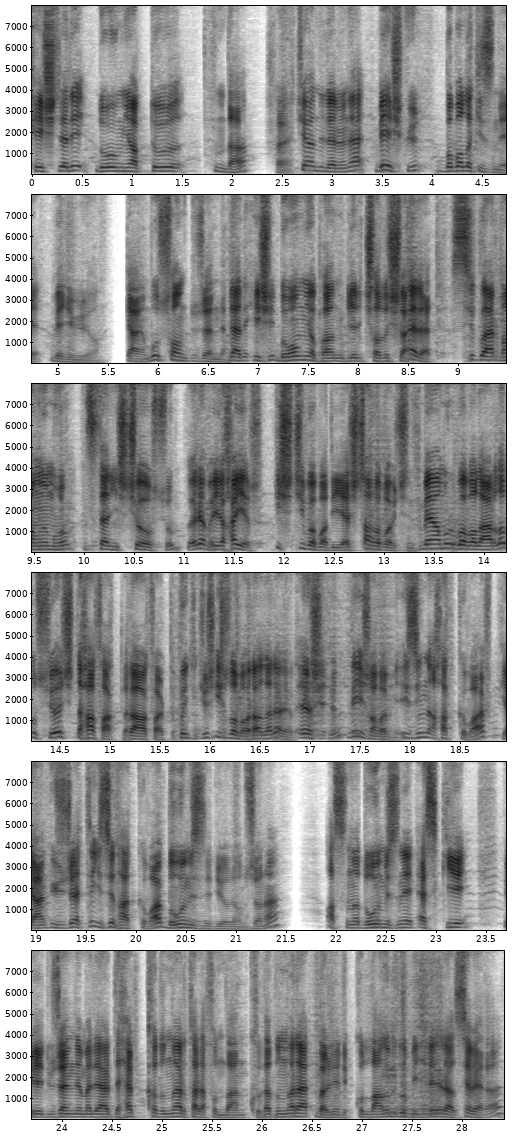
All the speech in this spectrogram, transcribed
e, eşleri doğum yaptığında kendilerine 5 gün babalık izni veriliyor. Yani bu son düzenleme. Yani eşi doğum yapan bir çalışan. Evet. Sigler mamamı ister işçi olsun. Öyle mi? E, Hayır. İşçi baba diye yaşlı baba için. Memur babalarla bu süreç daha farklı. Daha farklı. Peki iş babalara evet. Eşinin değil ama izin hakkı var. Yani ücretli izin hakkı var. Doğum izni diyoruz ona. Aslında doğum izni eski e, düzenlemelerde hep kadınlar tarafından kadınlara böyle kullanıldığı bilgileri biraz sever.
